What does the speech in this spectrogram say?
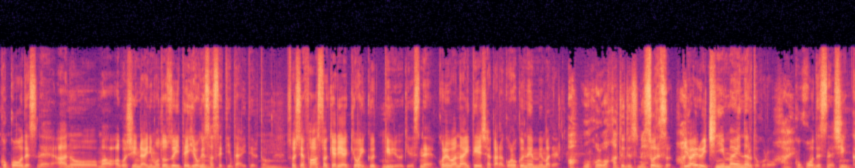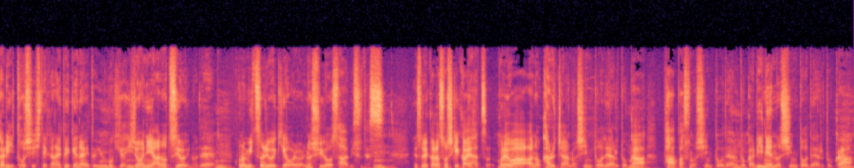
ここをですねあの、まあ、ご信頼に基づいて広げさせていただいていると、そしてファーストキャリア教育っていう領域ですね。これは内定者から56年目まで。あもうこれ若手ですね。そうです、い、わゆる一人前になるところ、ここをですねしっかり投資していかないといけないという動きが非常にあの強いので、この3つの領域が我々の主要サービスです。それから組織開発。これはあのカルチャーの浸透であるとか、パーパスの浸透であるとか、理念の浸透であるとか、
